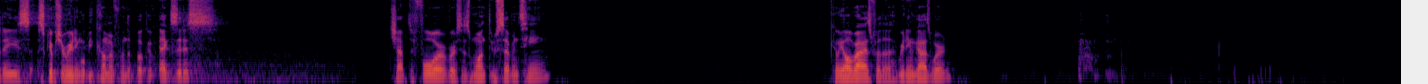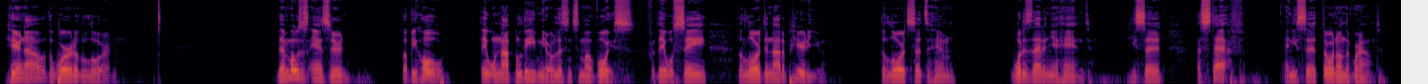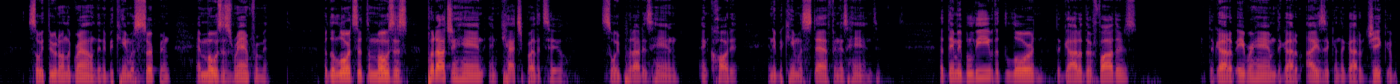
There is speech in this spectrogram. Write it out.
Today's scripture reading will be coming from the book of Exodus, chapter 4, verses 1 through 17. Can we all rise for the reading of God's word? Hear now the word of the Lord. Then Moses answered, But behold, they will not believe me or listen to my voice, for they will say, The Lord did not appear to you. The Lord said to him, What is that in your hand? He said, A staff. And he said, Throw it on the ground. So he threw it on the ground, and it became a serpent, and Moses ran from it. But the Lord said to Moses, Put out your hand and catch it by the tail. So he put out his hand and caught it, and it became a staff in his hand. That they may believe that the Lord, the God of their fathers, the God of Abraham, the God of Isaac, and the God of Jacob,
